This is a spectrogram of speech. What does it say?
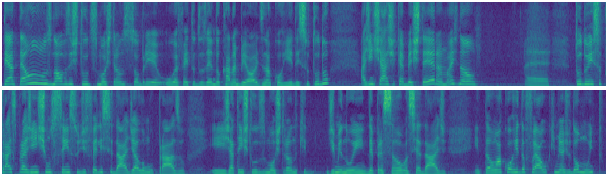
Tem até uns novos estudos mostrando sobre o efeito dos endocannabinoides na corrida. Isso tudo a gente acha que é besteira, mas não. É, tudo isso traz pra gente um senso de felicidade a longo prazo. E já tem estudos mostrando que diminuem depressão, ansiedade. Então a corrida foi algo que me ajudou muito.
